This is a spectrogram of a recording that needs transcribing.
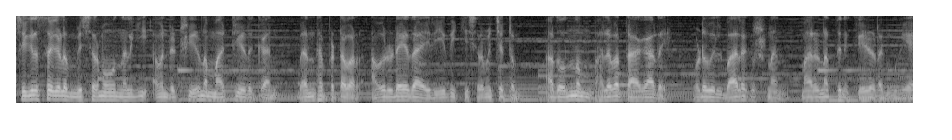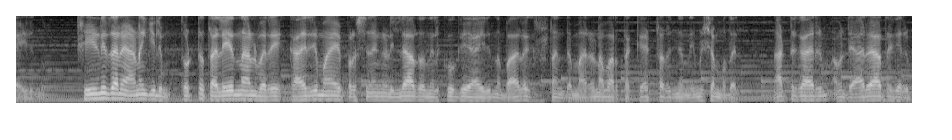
ചികിത്സകളും വിശ്രമവും നൽകി അവന്റെ ക്ഷീണം മാറ്റിയെടുക്കാൻ ബന്ധപ്പെട്ടവർ അവരുടേതായ രീതിക്ക് ശ്രമിച്ചിട്ടും അതൊന്നും ഫലവത്താകാതെ ഒടുവിൽ ബാലകൃഷ്ണൻ മരണത്തിന് കീഴടങ്ങുകയായിരുന്നു. ക്ഷീണിതനാണെങ്കിലും തൊട്ട് തലേന്നാൾ വരെ കാര്യമായ പ്രശ്നങ്ങളില്ലാതെ നിൽക്കുകയായിരുന്ന ബാലകൃഷ്ണന്റെ മരണവാർത്ത കേട്ടറിഞ്ഞ നിമിഷം മുതൽ നാട്ടുകാരും അവന്റെ ആരാധകരും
